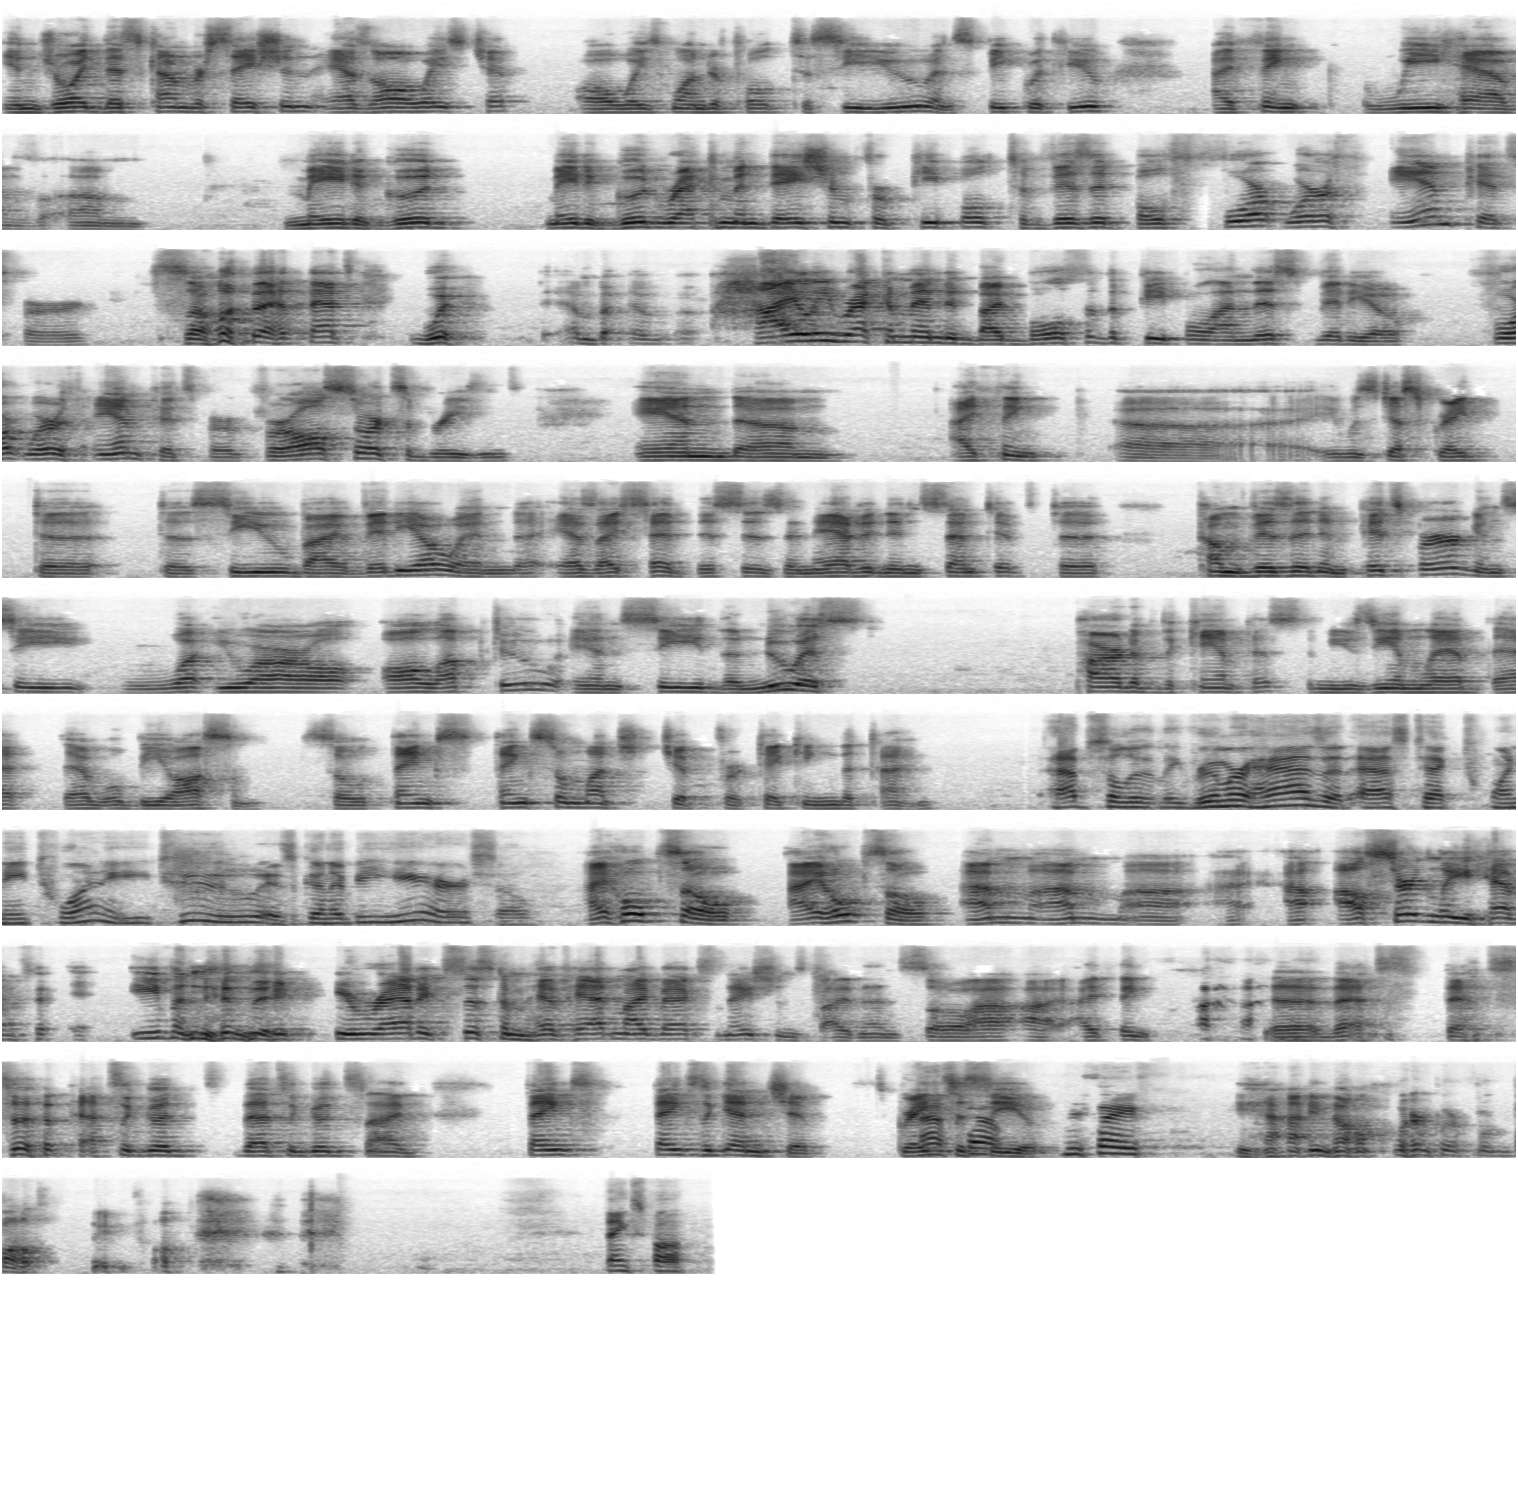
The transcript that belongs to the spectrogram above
enjoyed this conversation as always, Chip. Always wonderful to see you and speak with you. I think we have um, made a good made a good recommendation for people to visit both Fort Worth and Pittsburgh so that that's um, highly recommended by both of the people on this video, Fort Worth and Pittsburgh, for all sorts of reasons. And um, I think uh, it was just great to to see you by video. And uh, as I said, this is an added incentive to come visit in Pittsburgh and see what you are all, all up to and see the newest part of the campus, the museum lab, that that will be awesome. So thanks, thanks so much, Chip, for taking the time. Absolutely. Rumor has it ASTC 2022 is going to be here. So I hope so. I hope so. I'm. I'm. Uh, I, will certainly have, even in the erratic system, have had my vaccinations by then. So I. I, I think uh, that's that's uh, that's a good that's a good sign. Thanks. Thanks again, Chip. Great Ask to see you. Be safe. Yeah, I know. We're, we're, we're both. We're both. Thanks, Paul.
